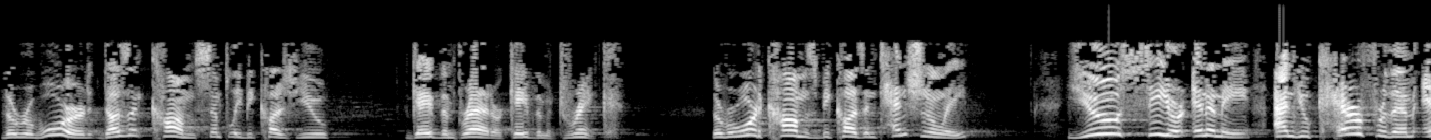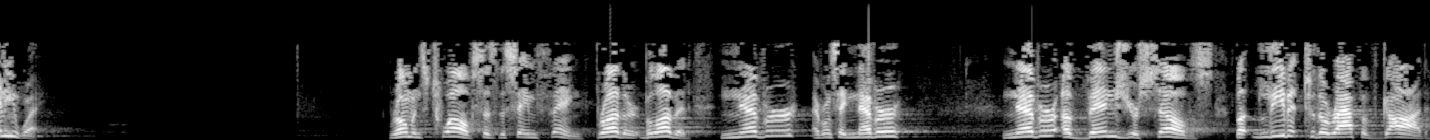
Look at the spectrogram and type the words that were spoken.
the reward doesn't come simply because you gave them bread or gave them a drink. The reward comes because intentionally you see your enemy and you care for them anyway. Romans 12 says the same thing. Brother, beloved, never, everyone say never, never avenge yourselves, but leave it to the wrath of God.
